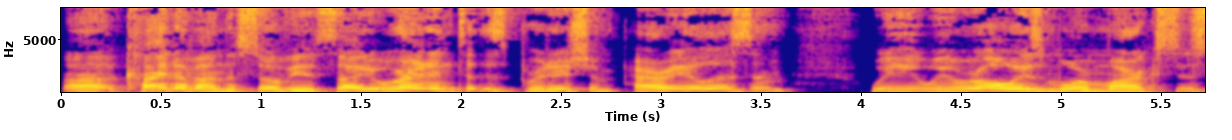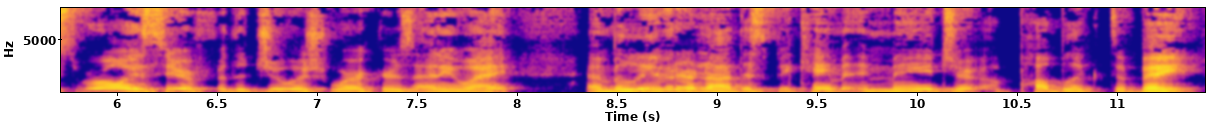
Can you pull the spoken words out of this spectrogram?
uh, kind of on the Soviet side. We weren't into this British imperialism. We, we were always more Marxist. We're always here for the Jewish workers anyway. And believe it or not, this became a major uh, public debate.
